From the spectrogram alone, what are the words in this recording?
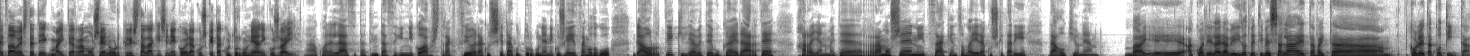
Eta bestetik Maite Ramosen urkristalak izeneko erakusketa kulturgunean ikusgai. Akuarelaz eta tintaz eginiko abstrakzio erakusketa kulturgunean ikusgai izango dugu gaurtik hilabete bukaera arte. Jarraian Maite Ramosen hitzak entzongai erakusketari dagokionean. Bai, e, akuarela erabili dut beti bezala eta baita koloretako tinta.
